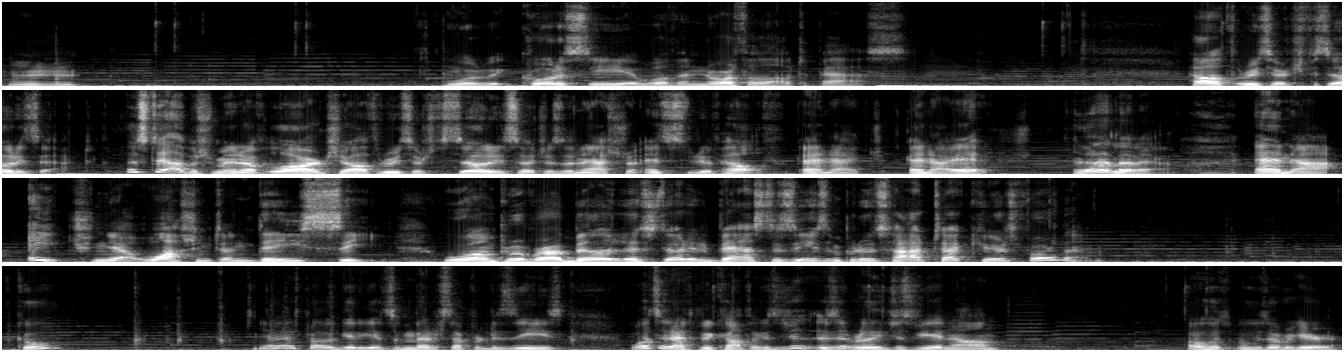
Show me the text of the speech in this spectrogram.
Hmm. Would be cool to see will the North allow it to pass. Health Research Facilities Act. Establishment of large health research facilities such as the National Institute of Health, NIH, NIH, near Washington, D.C. We will improve our ability to study advanced disease and produce high-tech cures for them. Cool. Yeah, it's probably going to get some better stuff for disease. What's the next big conflict? Is it, just, is it really just Vietnam? Oh, who's, who's over here?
